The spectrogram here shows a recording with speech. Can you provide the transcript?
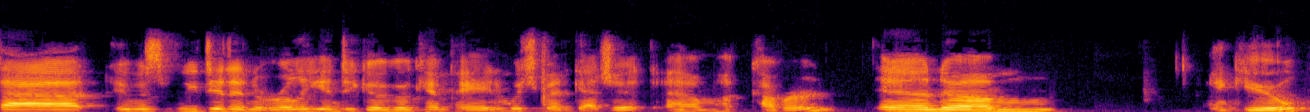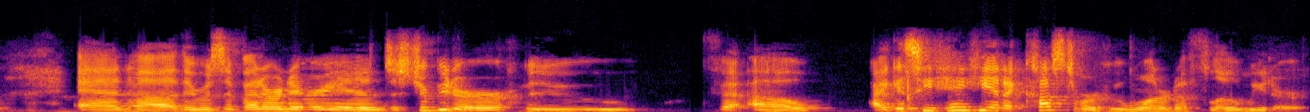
that it was. We did an early Indiegogo campaign, which MedGadget um, covered, and um, thank you. And uh, there was a veterinarian distributor who, uh, I guess he he had a customer who wanted a flow meter,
